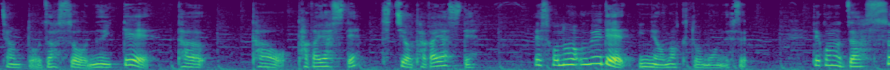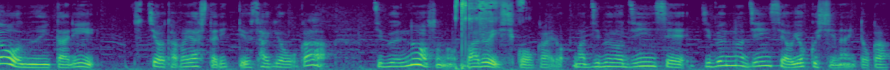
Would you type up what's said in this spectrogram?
ちゃんと雑草を抜いて田田を耕して土を耕してでその上で稲をまくと思うんです。でこの雑草を抜いたり土を耕したりっていう作業が自分のその悪い思考回路、まあ、自分の人生自分の人生を良くしないとか、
